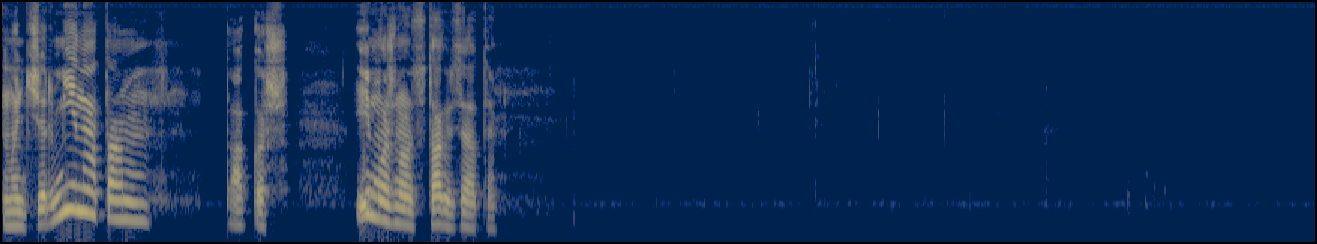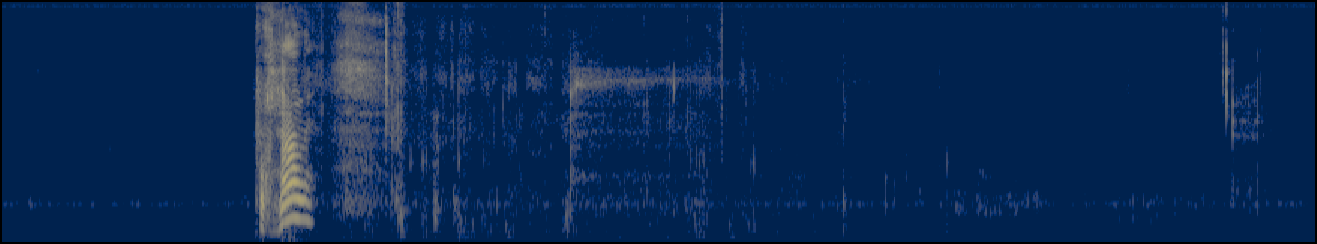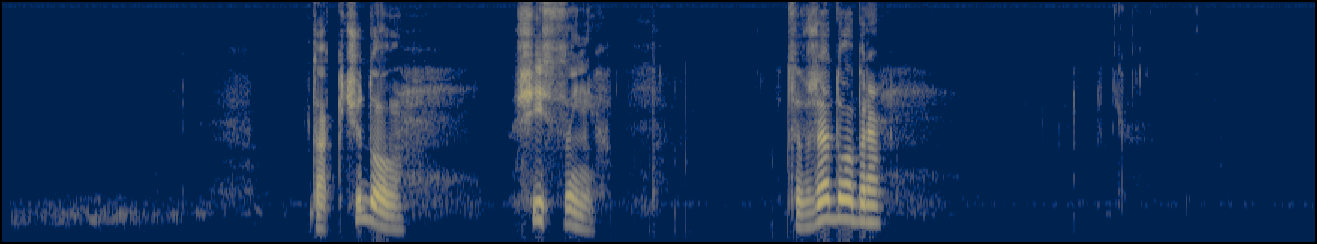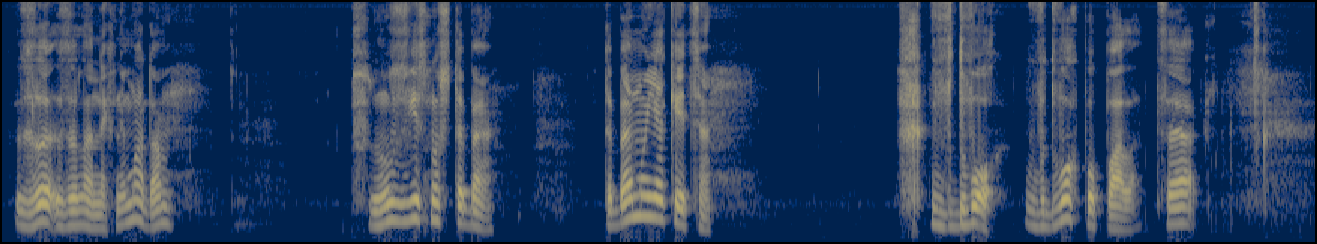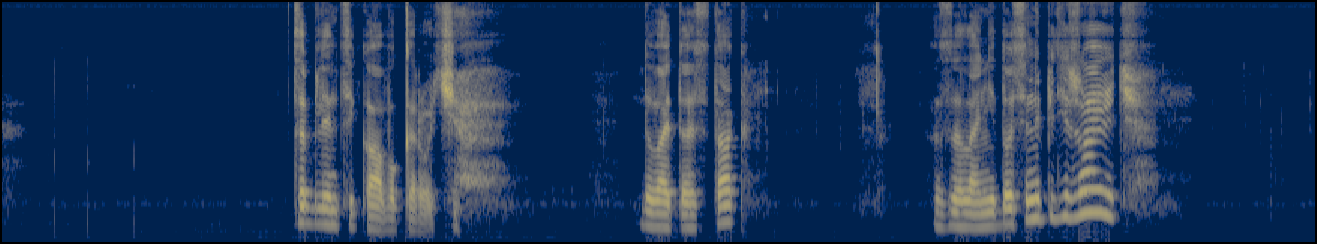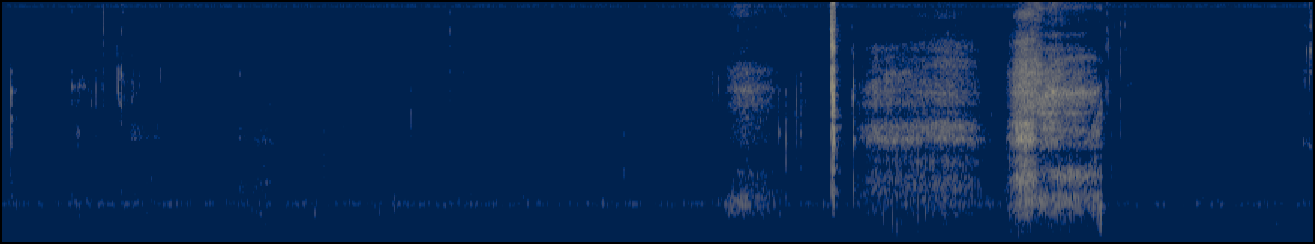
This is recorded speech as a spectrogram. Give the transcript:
Мончерміна там також. І можна ось так взяти. Погнали. Так, чудово. Шість синіх. Це вже добре. Зелених нема, да? Ну, звісно ж, тебе. Тебе моя киця. Вдвох. Вдвох попала. Це. Це, блін, цікаво, коротше. Давайте ось так. Зелені досі не під'їжджають.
